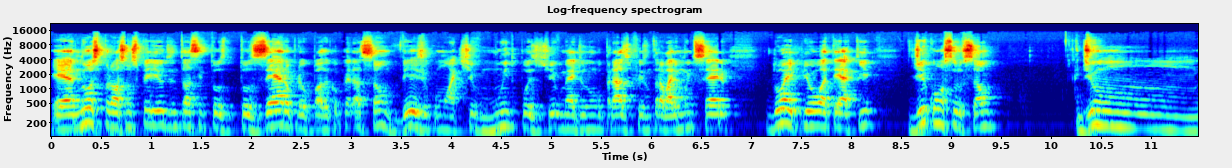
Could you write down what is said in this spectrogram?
É, nos próximos períodos. Então, assim, estou zero preocupado com a operação, vejo como um ativo muito positivo, médio e longo prazo, fez um trabalho muito sério do IPO até aqui de construção de, um,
